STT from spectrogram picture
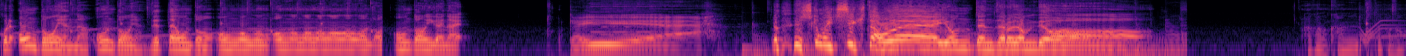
これ、オンとオンやんな。オンとオンやん。絶対オンとオン。オンオンオン、オンオンオンオンオンオンオンオン、オン以外ない。オッケー。え、しかも1位来たおい !4.04 秒赤の感じ、赤の。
